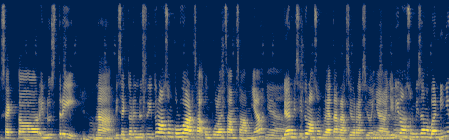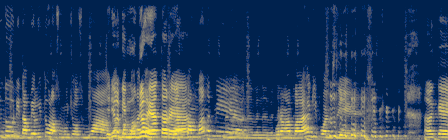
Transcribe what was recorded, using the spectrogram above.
sektor industri. Nah, di sektor industri itu langsung keluar saat kumpulan saham-sahamnya Ya. dan di situ langsung kelihatan rasio-rasionya. Jadi langsung bisa ngebandingin tuh di tabel itu langsung muncul semua. Jadi Gampang lebih mudah kan? ya, Ter, ya? Gampang banget nih. Kurang apa lagi poems nih? Oke.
